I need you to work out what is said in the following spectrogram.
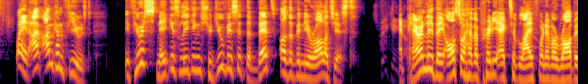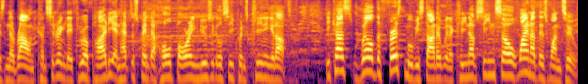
Wait, I'm, I'm confused. If your snake is leaking, should you visit the vet or the venereologist? Apparently, they also have a pretty active life whenever Rob isn't around, considering they threw a party and had to spend a whole boring musical sequence cleaning it up. Because, well, the first movie started with a cleanup scene, so why not this one too?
